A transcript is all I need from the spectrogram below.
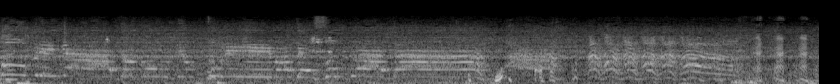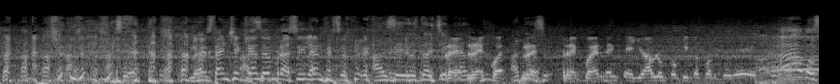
Obrigado, Golden de su plata. Los están chequeando en Brasil. Ah, sí, lo están chequeando. recuerden que yo hablo un poquito portugués. Ah, vos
